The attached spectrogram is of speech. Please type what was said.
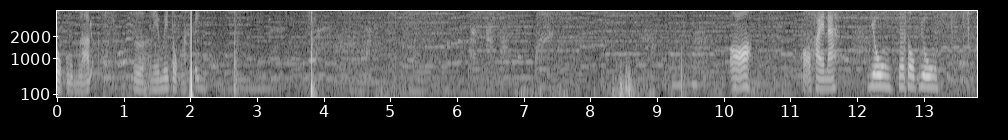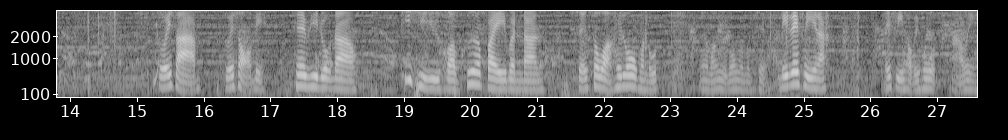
ตกหลุมรัก เออ อันนี้ไม่ตกนะไอ อ๋อ ขออภัยนะ ยุงจะตบยุง ตัวที่สามตัวที่สองดิ เทพีดวงดาว ที่ขี่อยู่ขอบเพื่อไปบันดาลแสงสว่างให้โลกมนุษย์เนี่ยมันอยู่โลกมนุษย์ใช่เหรออันนี้ได้ฟรีนะ ได้ฟรีเขาไม่พูด หาเอง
